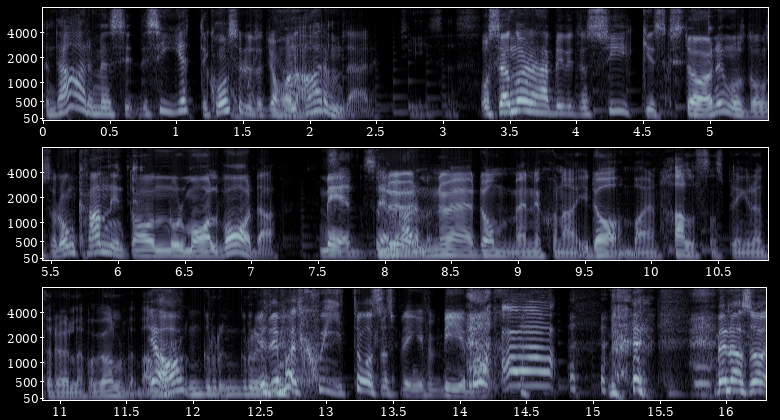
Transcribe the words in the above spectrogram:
den där armen, ser- det ser jättekonstigt ut att jag har en arm där. Jesus. Och sen har det här blivit en psykisk störning hos dem så de kan inte ha en normal vardag med Så den nu, armen. nu är de människorna idag bara en hals som springer runt och rullar på golvet. Bara, Ja. Det är bara ett skitås som springer förbi bara ah! Men alltså,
